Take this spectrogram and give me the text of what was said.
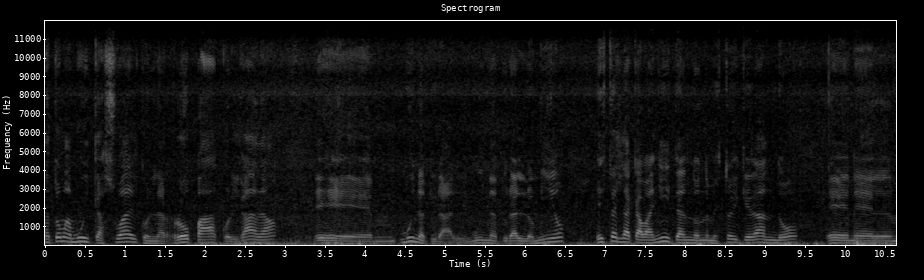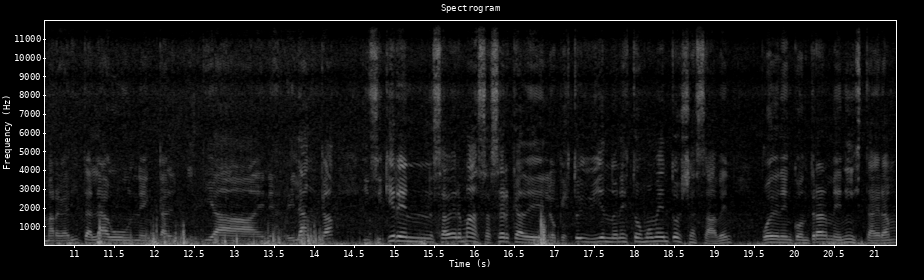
Una toma muy casual con la ropa colgada, eh, muy natural, muy natural lo mío. Esta es la cabañita en donde me estoy quedando en el Margarita Lagoon en Calpitia, en Sri Lanka. Y si quieren saber más acerca de lo que estoy viviendo en estos momentos, ya saben, pueden encontrarme en Instagram.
